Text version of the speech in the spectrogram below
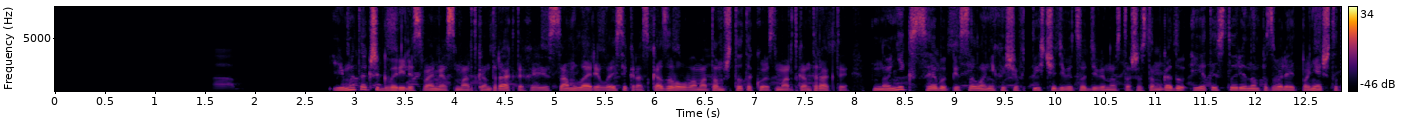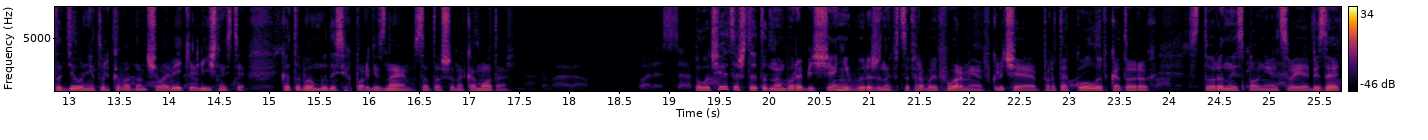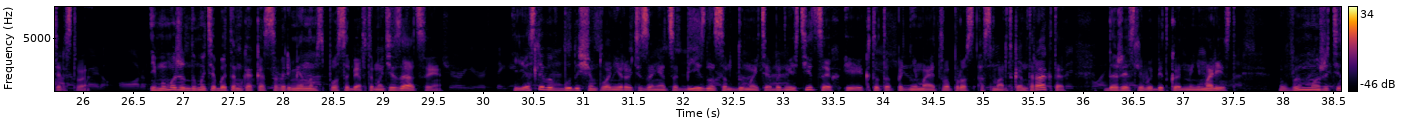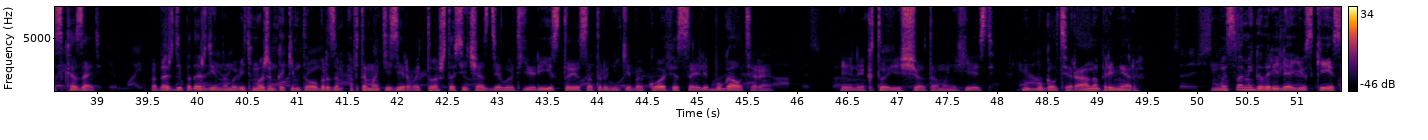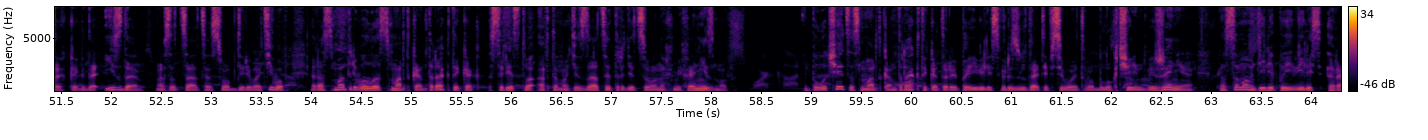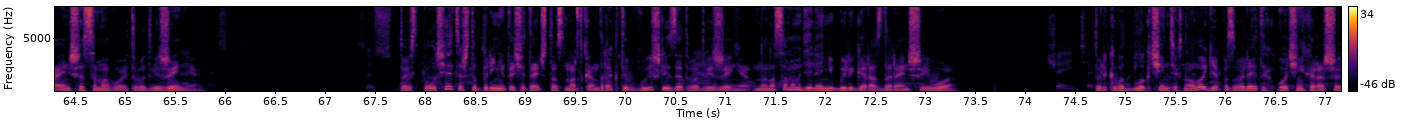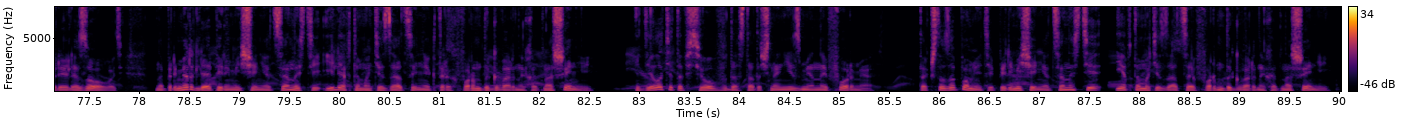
И мы также говорили с вами о смарт-контрактах, и сам Ларри Лесик рассказывал вам о том, что такое смарт-контракты. Но Ник Себа писал о них еще в 1996 году, и эта история нам позволяет понять, что тут дело не только в одном человеке, личности, которого мы до сих пор не знаем, Сатоши Накамото. Получается, что это набор обещаний, выраженных в цифровой форме, включая протоколы, в которых стороны исполняют свои обязательства. И мы можем думать об этом как о современном способе автоматизации. Если вы в будущем планируете заняться бизнесом, думаете об инвестициях, и кто-то поднимает вопрос о смарт-контрактах, даже если вы биткоин-минималист, вы можете сказать, подожди, подожди, но мы ведь можем каким-то образом автоматизировать то, что сейчас делают юристы, сотрудники бэк-офиса или бухгалтеры. Или кто еще там у них есть. Бухгалтера, например. Мы с вами говорили о юзкейсах, когда ИСДА, Ассоциация своп-деривативов, рассматривала смарт-контракты как средство автоматизации традиционных механизмов. И получается, смарт-контракты, которые появились в результате всего этого блокчейн-движения, на самом деле появились раньше самого этого движения. То есть получается, что принято считать, что смарт-контракты вышли из этого движения, но на самом деле они были гораздо раньше его. Только вот блокчейн-технология позволяет их очень хорошо реализовывать, например, для перемещения ценностей или автоматизации некоторых форм договорных отношений. И делать это все в достаточно неизменной форме. Так что запомните, перемещение ценности и автоматизация форм договорных отношений.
